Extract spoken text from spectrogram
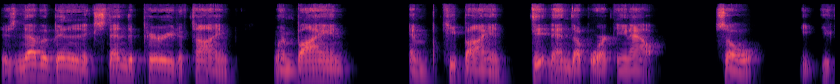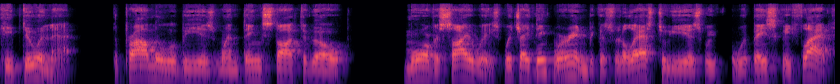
There's never been an extended period of time when buying and keep buying didn't end up working out. So you keep doing that. The problem will be is when things start to go more of a sideways, which I think we're in because for the last two years we we're basically flat.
